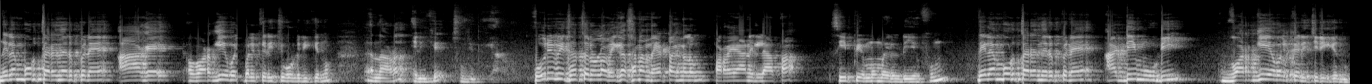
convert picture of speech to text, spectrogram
നിലമ്പൂർ തെരഞ്ഞെടുപ്പിനെ ആകെ വർഗീയവൽക്കരിച്ചു കൊണ്ടിരിക്കുന്നു എന്നാണ് എനിക്ക് സൂചിപ്പിക്കാനുള്ളത്. ഒരു വിധത്തിലുള്ള വികസന നേട്ടങ്ങളും പറയാനില്ലാത്ത സി പി എമ്മും എൽ ഡി എഫും നിലമ്പൂർ തെരഞ്ഞെടുപ്പിനെ അടിമുടി വർഗീയവൽക്കരിച്ചിരിക്കുന്നു.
